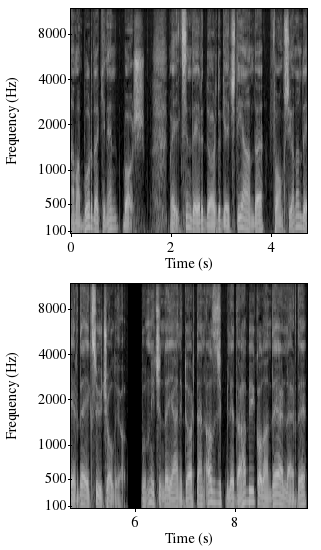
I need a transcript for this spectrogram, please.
ama buradakinin boş. Ve x'in değeri 4'ü geçtiği anda fonksiyonun değeri de eksi 3 oluyor. Bunun içinde yani 4'ten azıcık bile daha büyük olan değerlerde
